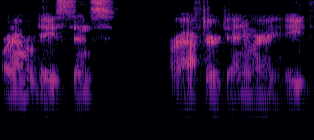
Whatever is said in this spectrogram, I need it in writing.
or number of days since or after January 8th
